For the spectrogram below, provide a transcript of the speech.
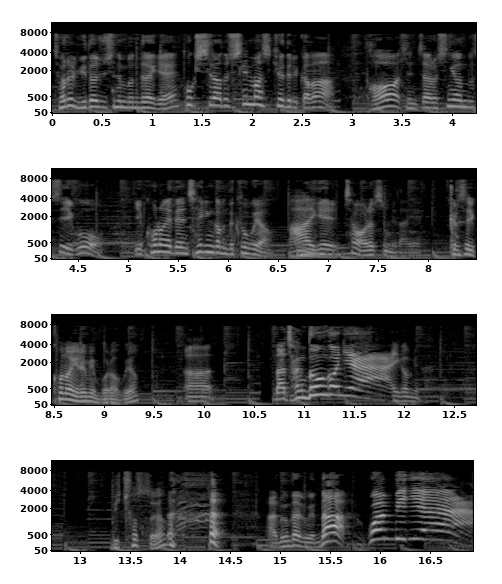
저를 믿어주시는 분들에게 혹시라도 실망시켜드릴까봐 더 진짜로 신경도 쓰이고 이 코너에 대한 책임감도 크고요. 아 음. 이게 참 어렵습니다. 예. 그래서 이 코너 이름이 뭐라고요? 아, 나 장동건이야 이겁니다. 미쳤어요? 아 농담이고 나 원빈이야.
